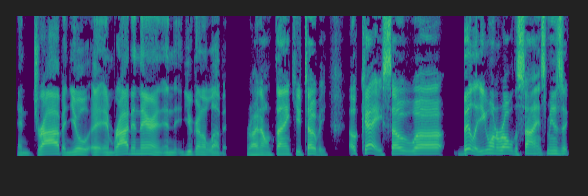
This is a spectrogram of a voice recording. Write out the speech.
and drive, and you'll and ride in there, and, and you're gonna love it. Right on. Thank you, Toby. Okay, so uh, Billy, you want to roll the science music?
